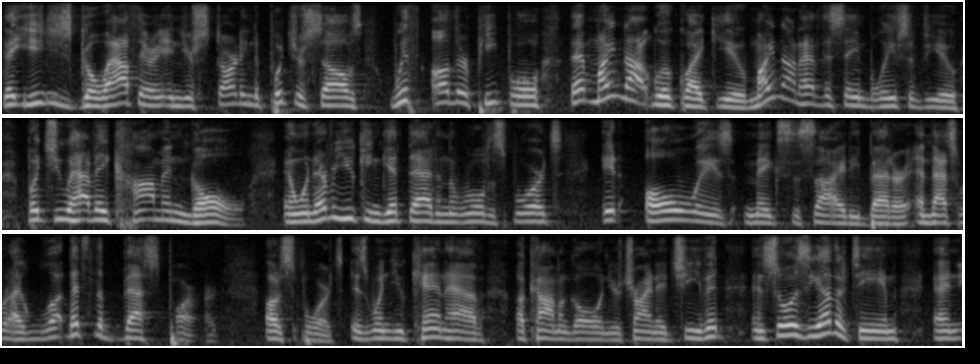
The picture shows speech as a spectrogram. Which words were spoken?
that you just go out there and you're starting to put yourselves with other people that might not look like you, might not have the same beliefs of you, but you have a common goal. And whenever you can get that in the world of sports, it always makes society better. And that's what I love. That's the best part of sports is when you can have a common goal and you're trying to achieve it. And so is the other team. And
